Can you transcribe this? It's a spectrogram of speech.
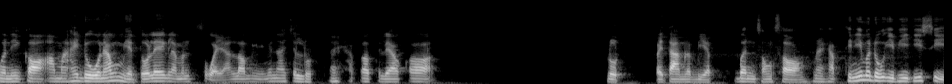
วันนี้ก็เอามาให้ดูนะผมเห็นตัวเลขแล้วมันสวยอะรอบนี้ไม่น่าจะหลุดนะครับรอบที่แล้วก็ หลุดไปตามระเบียบเบิ้ลสองสองนะครับ ทีนี้มาดู EP ที่สี่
